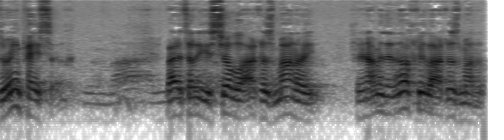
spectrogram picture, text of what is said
during Pesach. Yisrael Manoi, Manoi.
